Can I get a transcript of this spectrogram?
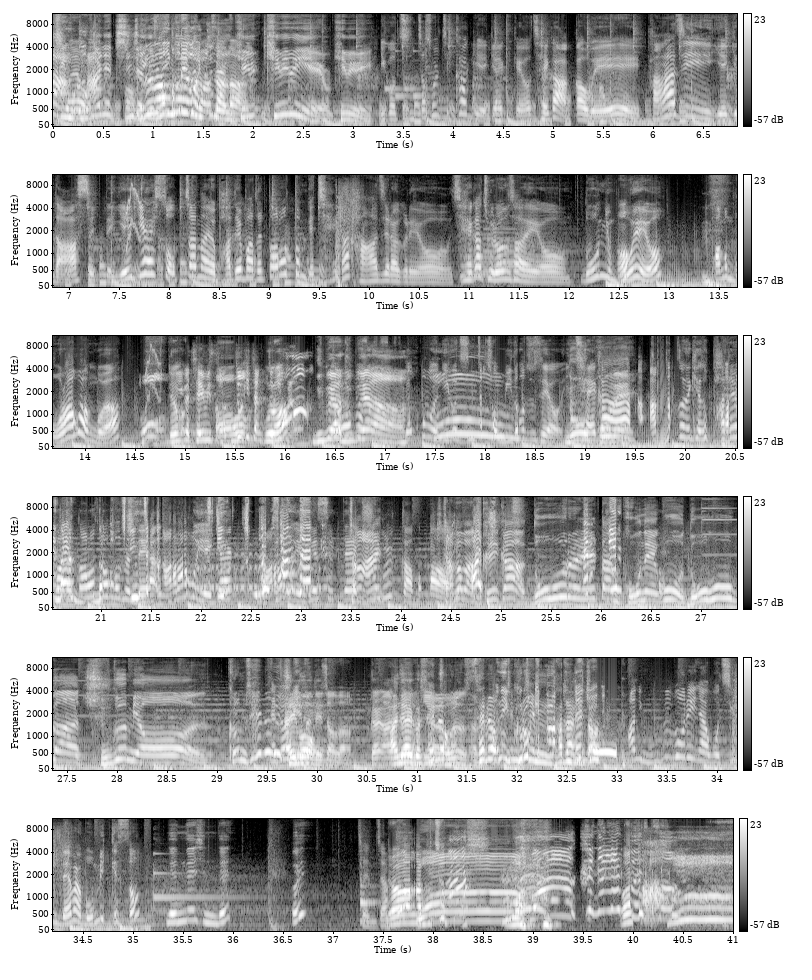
지금 야, 아니 진짜 엉키고 생각하지 있진. 않아. 키- 키미밍이에요, 키미밍. 이거 진짜 솔직하게 얘기할게요. 제가 아까 왜 강아지 얘기 나왔을 때 얘기할 수 없잖아요. 바들바들 떨었던 게 제가 강아지라 그래요. 제가 조련사예요. 노은님 뭐예요? 방금 뭐라고 한 거야? 이거 재밌어. 어, 뚜기장 뭐야? 뚜기장. 누구야 누구야? 여러분 이거 진짜 저 믿어주세요. 노, 제가 보내. 아까 전에 계속 바들바들 난- 떨었던 진짜- 내가 나라고 얘기할 나라고 얘기했을 때 자, 아이, 죽을까 봐. 잠깐만. 그러니까 노호를 일단 보내고 노호가 죽으면 그럼 아이고. 죽이면 되잖아. 그러니까 아니야 이거 새벽. 새벽 사장이다. 되죠. 아니 무슨 소리냐고 지금 내 말 못 믿겠어? 넷넷인데? 진짜? 야, 와, 미쳤다. 와,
